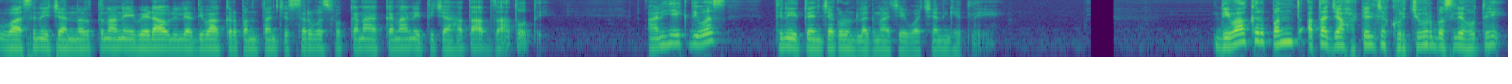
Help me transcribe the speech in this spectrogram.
वासनेच्या नर्तनाने वेडावलेल्या दिवाकर पंतांचे सर्वस्व कणाकणाने तिच्या हातात जात होते. आणि एक दिवस तिने त्यांच्याकडून लग्नाचे वचन घेतले. दिवाकर पंत आता ज्या हॉटेलच्या खुर्चीवर बसले होते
